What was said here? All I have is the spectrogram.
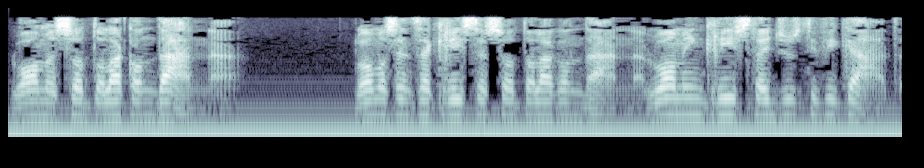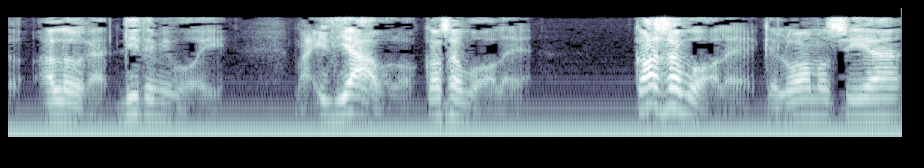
L'uomo è sotto la condanna. L'uomo senza Cristo è sotto la condanna. L'uomo in Cristo è giustificato. Allora, ditemi voi, ma il diavolo cosa vuole? Cosa vuole? Che l'uomo sia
